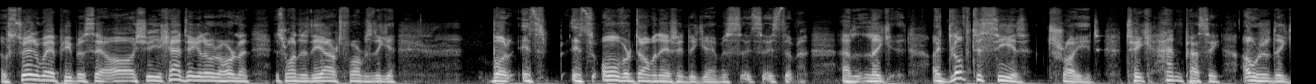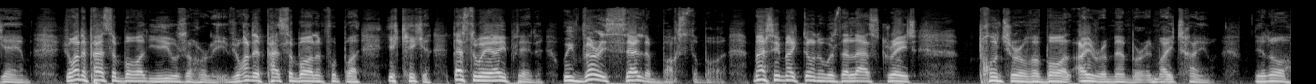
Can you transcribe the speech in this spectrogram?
Now, straight away, people say, "Oh, sure, you can't take it out of hurling. It's one of the art forms of the game." But it's it's over dominating the game. It's it's, it's the and like I'd love to see it tried. Take hand passing out of the game. If you want to pass a ball, you use a hurley. If you want to pass a ball in football, you kick it. That's the way I played it. We very seldom boxed the ball. Mattie McDonagh was the last great puncher of a ball I remember in my time. You know.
